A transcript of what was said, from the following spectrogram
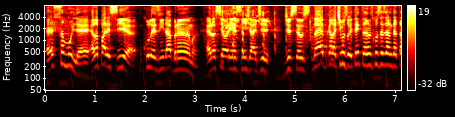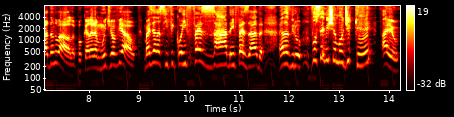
essa mulher, ela parecia um culezinho da Brahma. Era uma senhorinha assim já de, de seus. Na época ela tinha uns 80 anos, com ela ainda tá dando aula, porque ela era muito jovial. Mas ela assim ficou enfesada, enfesada. Aí ela virou: Você me chamou de quê? Aí eu.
